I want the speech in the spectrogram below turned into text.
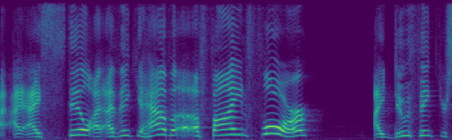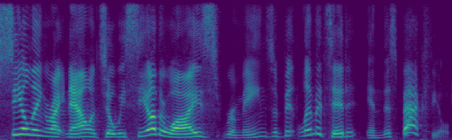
I, I still, I, I, think you have a, a fine floor. I do think your ceiling right now, until we see otherwise, remains a bit limited in this backfield.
